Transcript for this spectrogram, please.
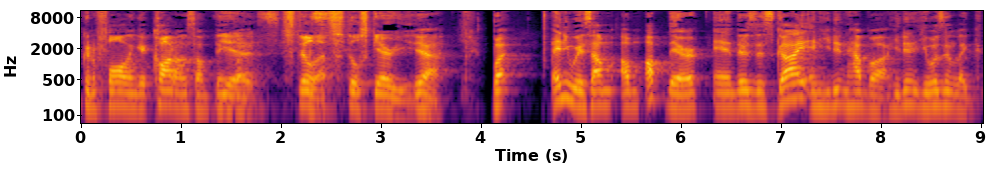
gonna fall and get caught on something. But Yeah. it's, Still, that's still scary. you know? yeah. But anyways, I'm I'm up there and there's this guy and he didn't have a he didn't he wasn't like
